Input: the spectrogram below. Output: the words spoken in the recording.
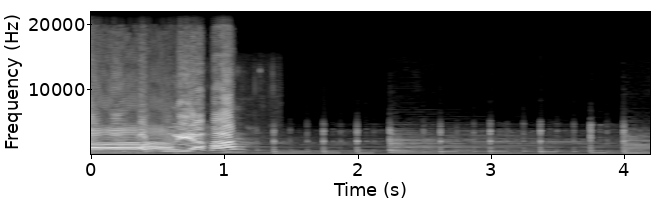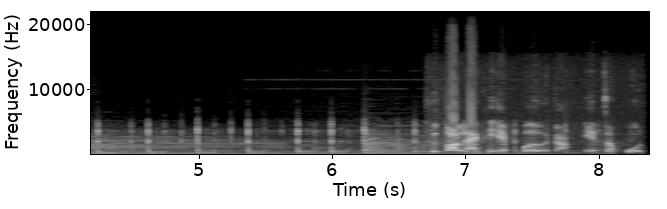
ค่ะเอาปุ๋ยอะคะ คือตอนแรกที่เอฟเปิดอะเอฟจะปด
